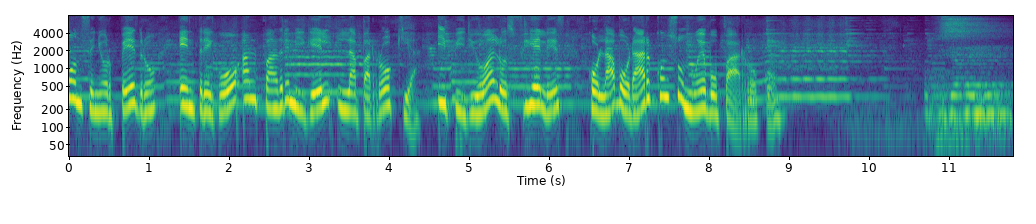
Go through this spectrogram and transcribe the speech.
Monseñor Pedro entregó al Padre Miguel la parroquia y pidió a los fieles colaborar con su nuevo párroco. Oficialmente,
